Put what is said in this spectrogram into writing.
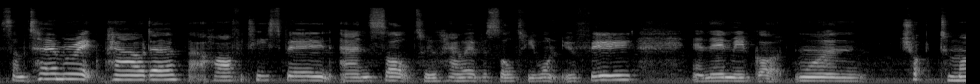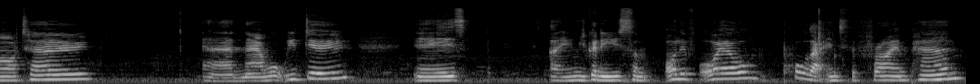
some turmeric powder, about half a teaspoon, and salt to however salty you want your food. And then we've got one chopped tomato. And now what we do is you're going to use some olive oil pour that into the frying pan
